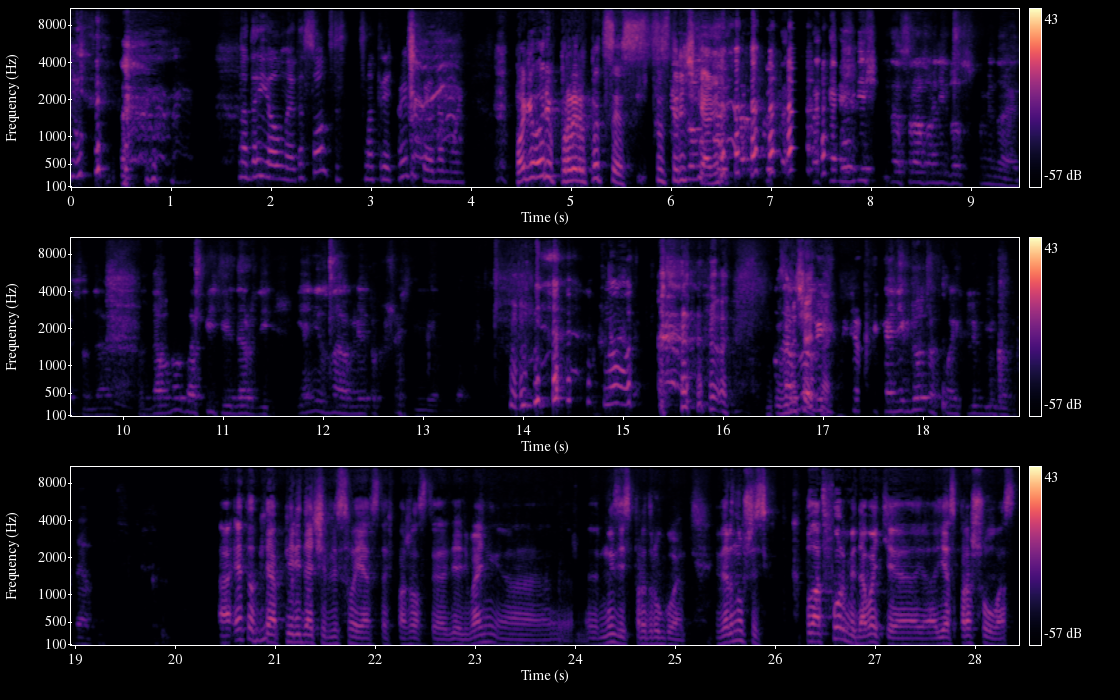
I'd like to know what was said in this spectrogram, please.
Надоело на это солнце смотреть, пойду-ка я домой. Поговорю про РПЦ с- со старичками. Такая вещь, когда сразу анекдот вспоминается, да. Давно до Питере дожди. Я не знаю, мне только 6 лет. Да. Ну, вот. Там Замечательно. анекдотов моих любимых, да. А это для передачи для своей оставь, пожалуйста, дядя Вань. Э, Мы здесь про другое. Вернувшись к платформе, давайте э, я спрошу у вас.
